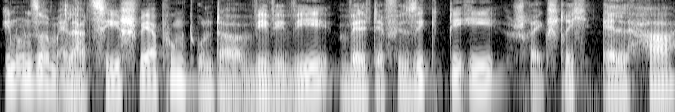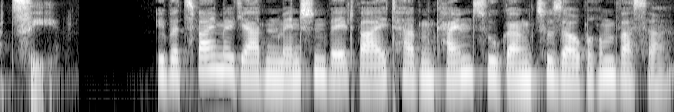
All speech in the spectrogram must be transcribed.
in unserem LHC-Schwerpunkt unter www.weltderphysik.de-lhc. Über zwei Milliarden Menschen weltweit haben keinen Zugang zu sauberem Wasser.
